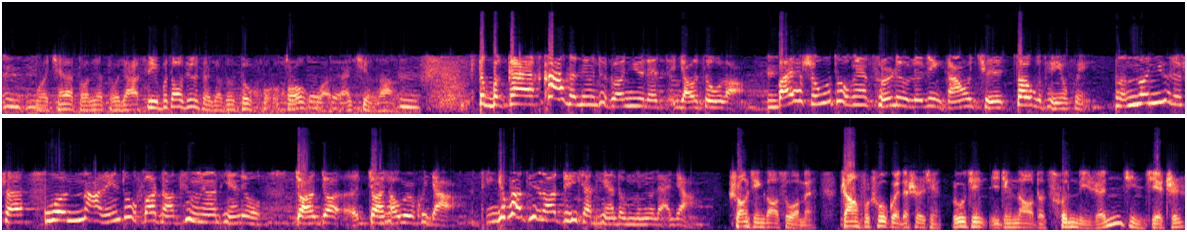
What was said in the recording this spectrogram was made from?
嗯嗯。我现在到家到家谁不到这个事叫都都好好过咱气了。嗯。都不敢，还是领着这女的要走了。八月十五头，俺村里的人赶我去找过他一回。那女的说，我拿人头把账停两天了，叫叫叫小文回家。一会儿停到这些天都没有来讲。双亲告诉我们，丈夫出轨的事情，如今已经闹得村里人尽皆知。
